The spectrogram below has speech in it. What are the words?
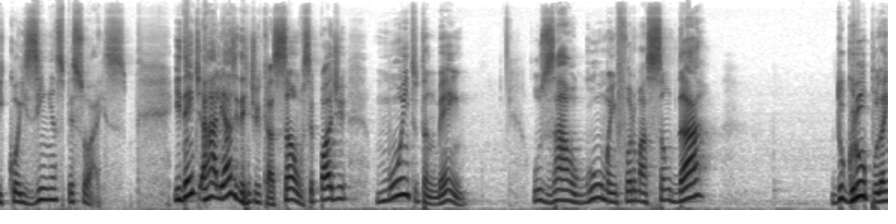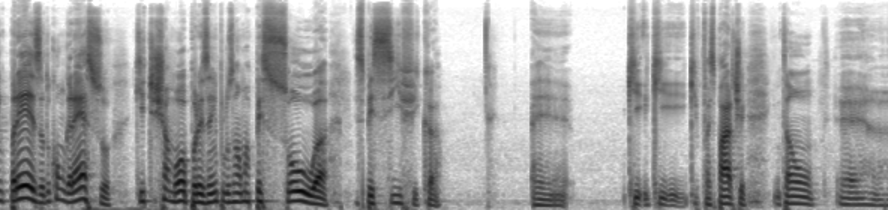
e coisinhas pessoais. Ah, aliás, identificação, você pode muito também usar alguma informação da do grupo, da empresa, do congresso que te chamou, por exemplo, usar uma pessoa específica é, que, que, que faz parte. Então, é,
